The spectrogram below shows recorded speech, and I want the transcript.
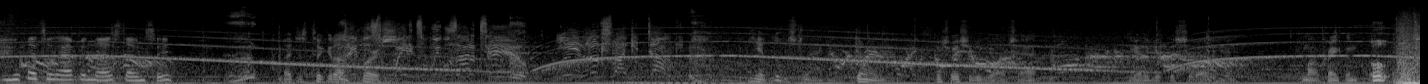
That's what happened last time. See, I just took it off course. Waited till we was out of town. Yeah, it looks like it, don't it? Yeah, it looks like a dome. Which way should we go, chat? We gotta get this shit out of here. Come on, Franklin. Oh! oh.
